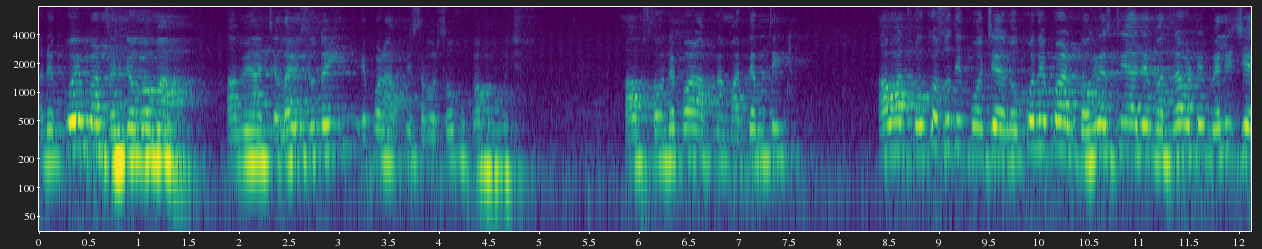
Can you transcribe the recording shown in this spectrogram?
અને કોઈ પણ સંજોગોમાં અમે આ ચલાવીશું નહીં, એ પણ આપની સમક્ષ હું મૂકવા માગું છું. આપ સૌને પણ આપના માધ્યમથી આ વાત લોકો સુધી પહોંચે. લોકોને પણ કોંગ્રેસની આ જે મથરાવટી મેલી છે,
